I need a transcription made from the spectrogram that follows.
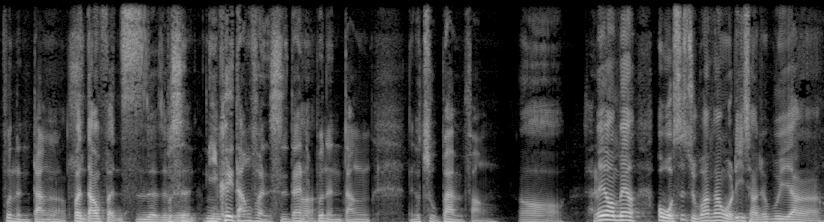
不能当，不能当粉丝的，是不是？你可以当粉丝，但你不能当那个主办方哦。没有没有，哦，我是主办方，我立场就不一样啊。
